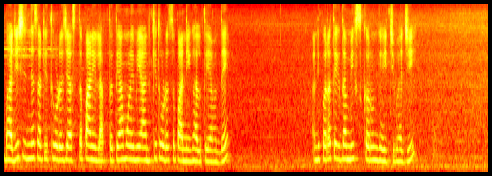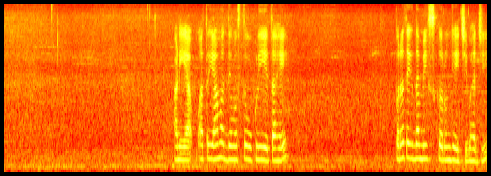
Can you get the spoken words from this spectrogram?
भाजी शिजण्यासाठी थोडं जास्त पाणी लागतं त्यामुळे मी आणखी थोडंसं पाणी घालते यामध्ये. आणि परत एकदा मिक्स करून घ्यायची भाजी. आणि या आता यामध्ये मस्त उकळी येत आहे. परत एकदा मिक्स करून घ्यायची भाजी.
